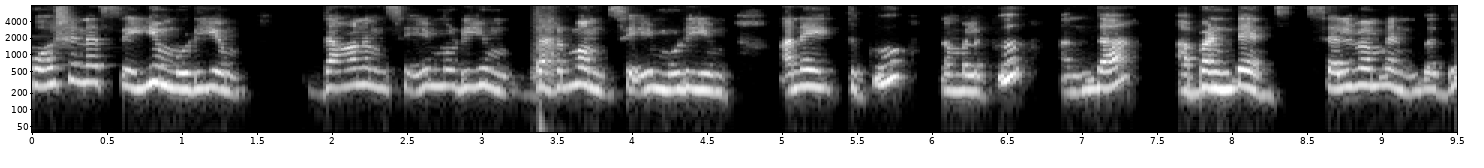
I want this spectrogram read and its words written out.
போஷணம் செய்ய முடியும் தானம் செய்ய முடியும் தர்மம் செய்ய முடியும். அனைத்துக்கும் நம்மளுக்கு அந்த அபண்டன்ஸ் செல்வம் என்பது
